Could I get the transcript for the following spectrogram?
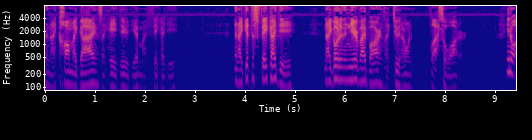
and I call my guy. It's like, hey, dude, you have my fake ID? And I get this fake ID, and I go to the nearby bar and like, dude, I want a glass of water. You know,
